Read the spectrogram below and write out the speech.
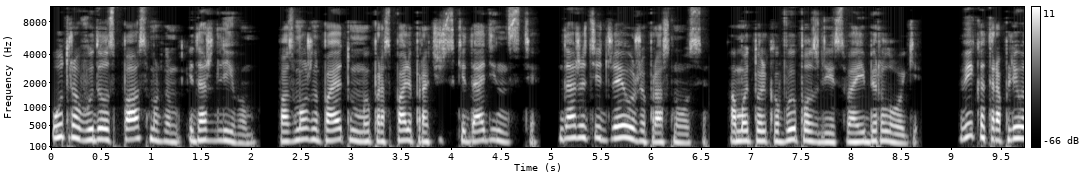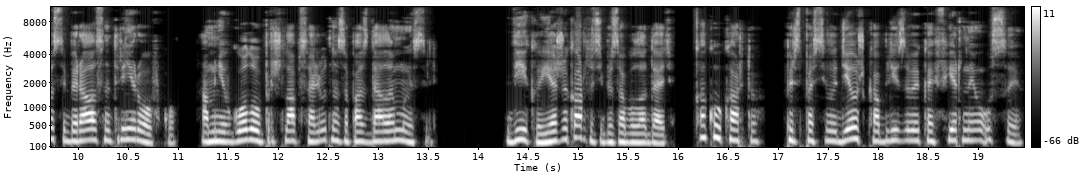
Утро выдалось пасмурным и дождливым. Возможно, поэтому мы проспали практически до одиннадцати. Даже Ти-Джей уже проснулся, а мы только выползли из своей берлоги. Вика торопливо собиралась на тренировку, а мне в голову пришла абсолютно запоздалая мысль. «Вика, я же карту тебе забыла дать». «Какую карту?» – переспросила девушка, облизывая кофирные усы.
